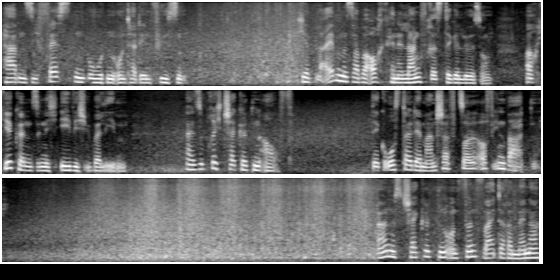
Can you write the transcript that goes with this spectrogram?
haben sie festen Boden unter den Füßen. Hier bleiben ist aber auch keine langfristige Lösung. Auch hier können sie nicht ewig überleben. Also bricht Shackleton auf. Der Großteil der Mannschaft soll auf ihn warten. Ernest Shackleton und fünf weitere Männer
